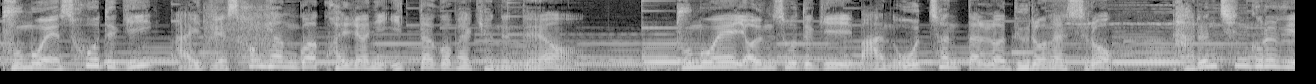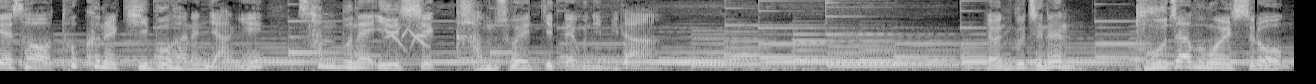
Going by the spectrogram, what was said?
부모의 소득이 아이들의 성향과 관련이 있다고 밝혔는데요. 부모의 연소득이 15,000달러 늘어날수록 다른 친구를 위해서 토큰을 기부하는 양이 3분의 1씩 감소했기 때문입니다. 연구진은 부자 부모일수록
